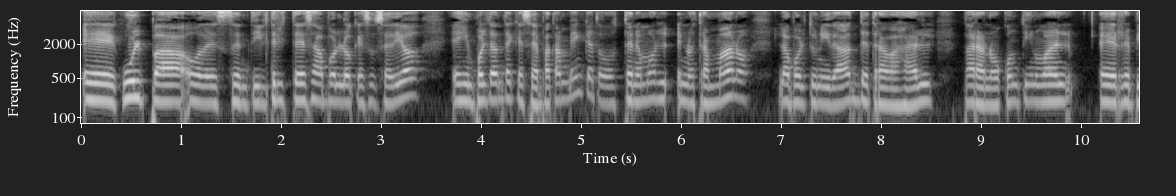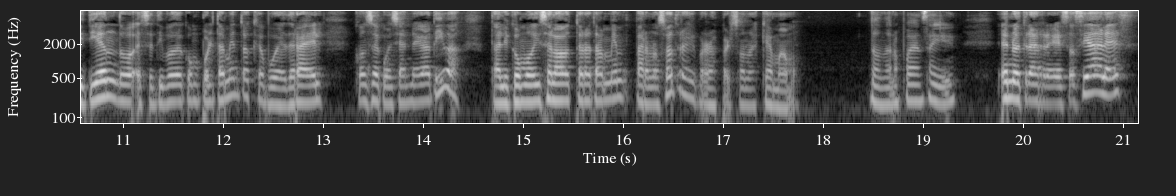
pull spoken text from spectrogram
eh, culpa o de sentir tristeza por lo que sucedió, es importante que sepa también que todos tenemos en nuestras manos la oportunidad de trabajar para no continuar eh, repitiendo ese tipo de comportamientos que puede traer consecuencias negativas, tal y como dice la doctora también para nosotros y para las personas que amamos. ¿Dónde nos pueden seguir? En nuestras redes sociales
